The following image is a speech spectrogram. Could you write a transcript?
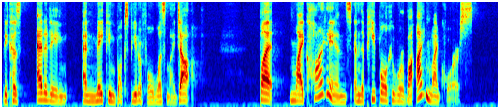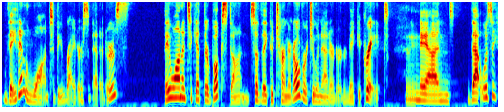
because editing and making books beautiful was my job. But my clients and the people who were buying my course, they didn't want to be writers and editors. They wanted to get their books done so they could turn it over to an editor to make it great. Mm-hmm. And that was a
